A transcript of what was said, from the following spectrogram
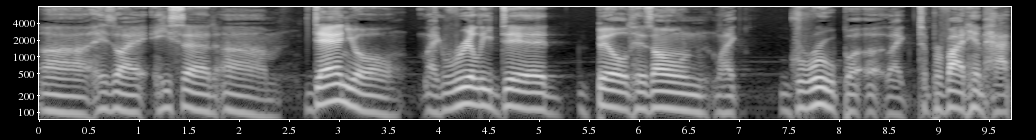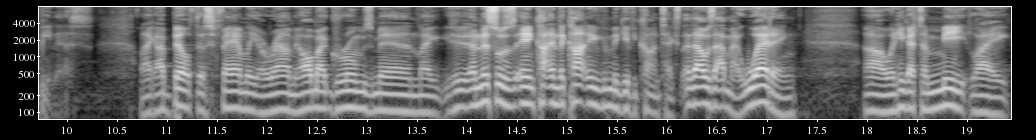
uh, he's like he said um, Daniel like really did build his own like group uh, uh, like to provide him happiness. Like I built this family around me, all my groomsmen, like, and this was in in the con. Let me give you context. That was at my wedding uh, when he got to meet like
